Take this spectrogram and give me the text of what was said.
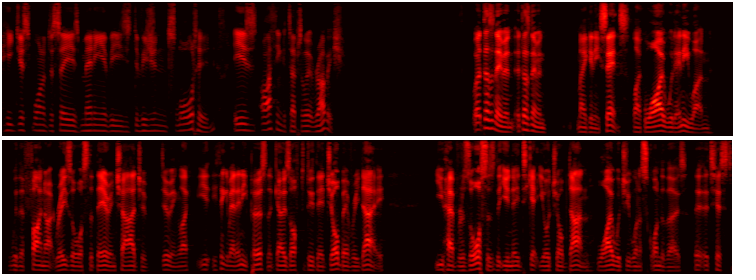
he just wanted to see as many of his division slaughtered is, I think, it's absolute rubbish. Well, it doesn't even it doesn't even make any sense. Like, why would anyone with a finite resource that they're in charge of doing, like you, you think about any person that goes off to do their job every day, you have resources that you need to get your job done. Why would you want to squander those? It's just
